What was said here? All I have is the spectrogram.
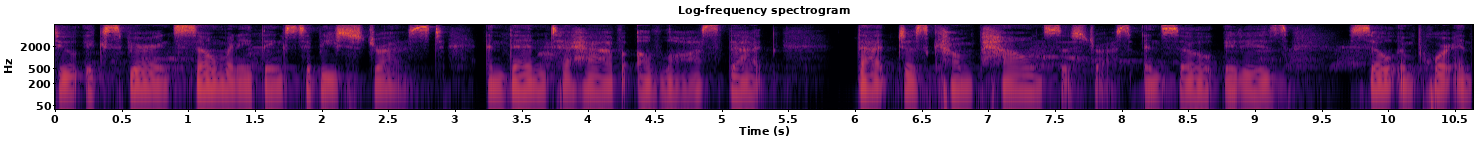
to experience so many things, to be stressed, and then to have a loss that that just compounds the stress. And so it is so important.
